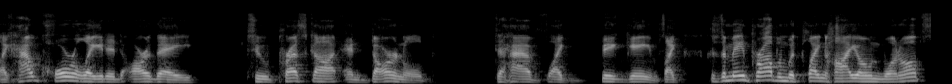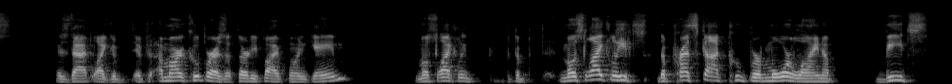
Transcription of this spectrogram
Like, how correlated are they to Prescott and Darnold to have like big games? Like, because the main problem with playing high owned one offs is that, like, if, if Amari Cooper has a 35 point game, most likely, the, most likely it's the Prescott Cooper Moore lineup beats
